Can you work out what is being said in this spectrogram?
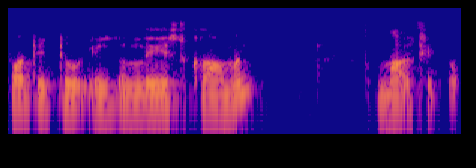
42 is the least common multiple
